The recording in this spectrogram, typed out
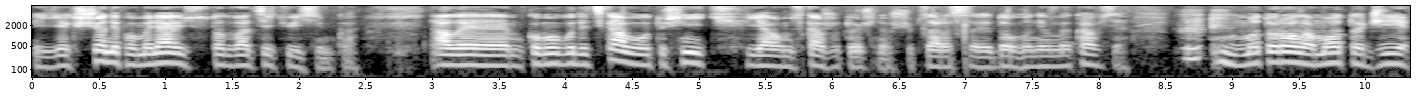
якщо не помиляюсь, 128. Але кому буде цікаво, уточніть, я вам скажу точно, щоб зараз е, довго не вмикався. Motorola Moto G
